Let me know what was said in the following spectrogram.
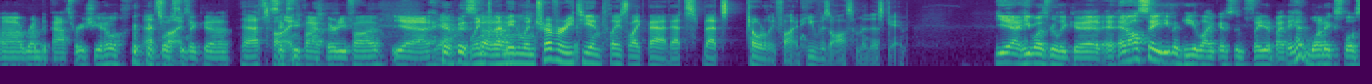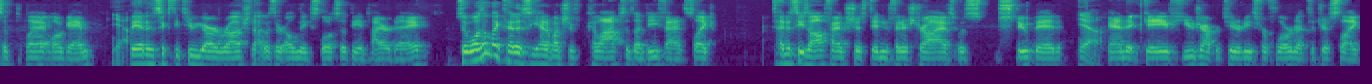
uh, run to pass ratio. That's fine. like a that's 65 35. Yeah. yeah. Was, when, uh, I mean, when Trevor Etienne plays like that, that's that's totally fine. He was awesome in this game. Yeah, he was really good, and, and, I'll say even he like is inflated by. They had one explosive play all game. Yeah, they had a 62 yard rush. That was their only explosive the entire day. So it wasn't like Tennessee had a bunch of collapses on defense. Like Tennessee's offense just didn't finish drives, was stupid. Yeah, and it gave huge opportunities for Florida to just like,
